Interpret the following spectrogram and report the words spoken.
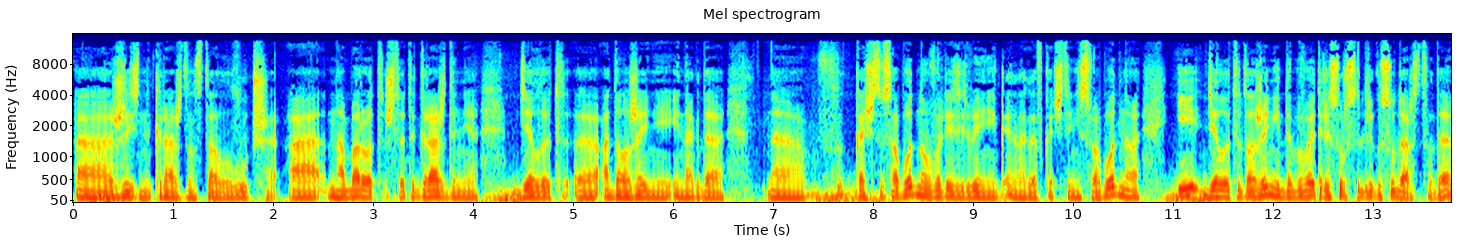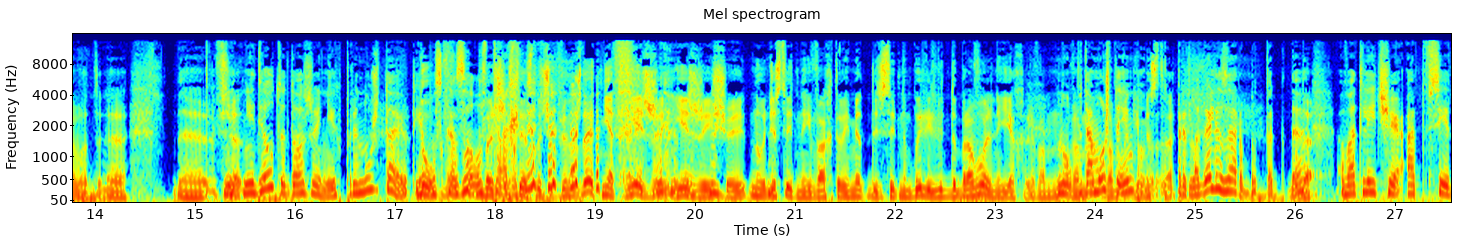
а, жизнь граждан стала лучше, а наоборот, что это граждане делают э, одолжение иногда э, в качестве свободного волеизъявления, иногда в качестве несвободного, и делают одолжение и добывают ресурсы для государства, да, вот. Э, Все... Нет, не делают одолжение, их принуждают, я ну, бы сказала в большинстве так. случаев принуждают. Нет, есть же, есть же еще, ну, действительно, и вахтовые методы действительно были, люди добровольно ехали во, ну, во, потому во что им места. предлагали заработок, да? да? В отличие от всей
